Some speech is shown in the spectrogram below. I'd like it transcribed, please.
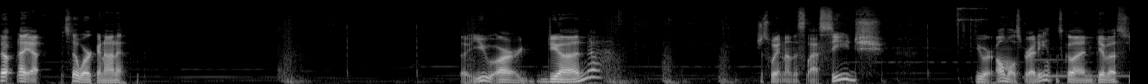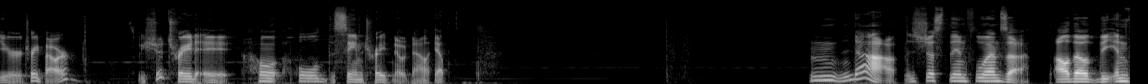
Nope, not yet. Still working on it. So you are done. Just waiting on this last siege. You are almost ready. Let's go ahead and give us your trade power. So we should trade a hold the same trade node now. Yep. Mm, nah, it's just the influenza. Although the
